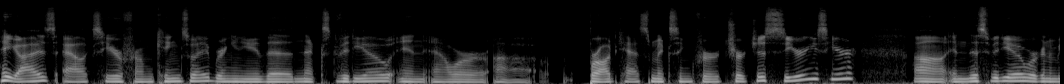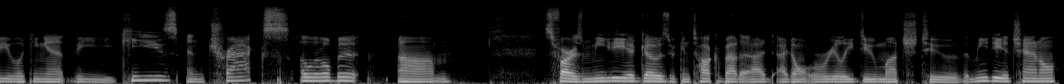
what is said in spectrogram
Hey guys, Alex here from Kingsway, bringing you the next video in our uh, broadcast mixing for churches series here. Uh, in this video, we're going to be looking at the keys and tracks a little bit. Um, as far as media goes, we can talk about it. I, I don't really do much to the media channel.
